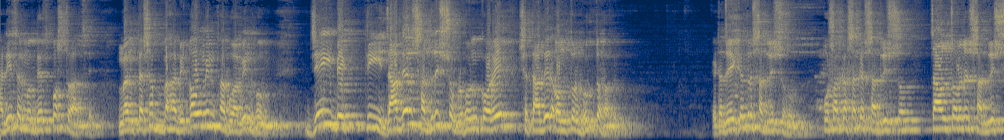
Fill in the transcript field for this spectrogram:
হাদিসের মধ্যে স্পষ্ট আছে যেই ব্যক্তি যাদের সাদৃশ্য গ্রহণ করে, সে তাদের অন্তর্ভুক্ত হবে। এটা যেই ক্ষেত্রে সাদৃশ্য হোক। পোশাক আশাকের সাদৃশ্য, চাল চলনের সাদৃশ্য,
